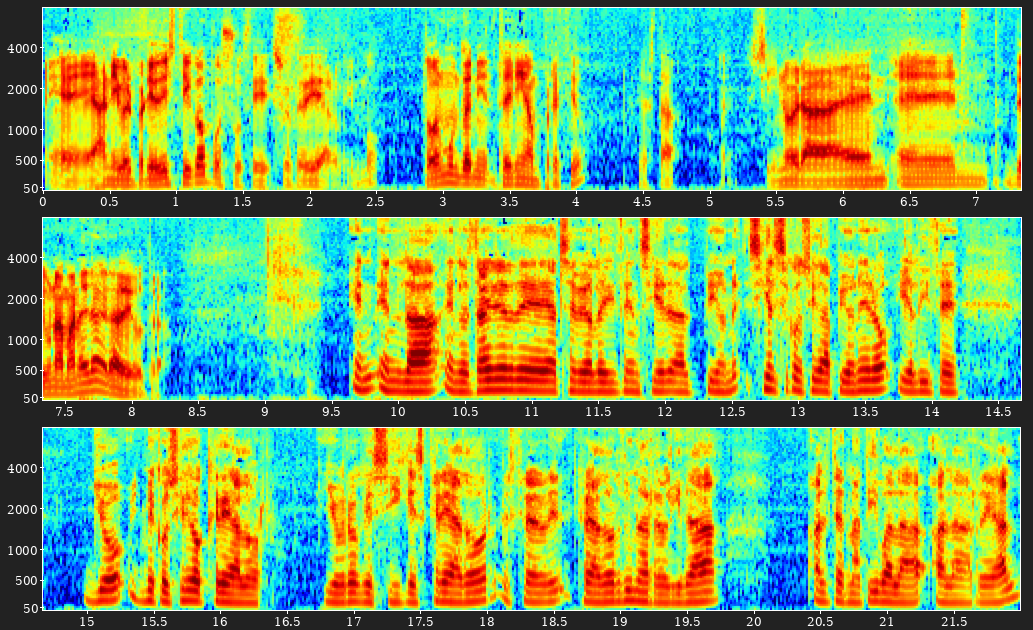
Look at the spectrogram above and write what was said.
eh, a nivel periodístico, pues suce- sucedía lo mismo. Todo el mundo tenía un precio. Ya está. Si no era en- en- de una manera, era de otra. En, en, la, en el tráiler de HBO le dicen si, era el pione- si él se considera pionero y él dice, yo me considero creador. Yo creo que sí, que es creador, es crea- creador de una realidad alternativa a la, a la real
